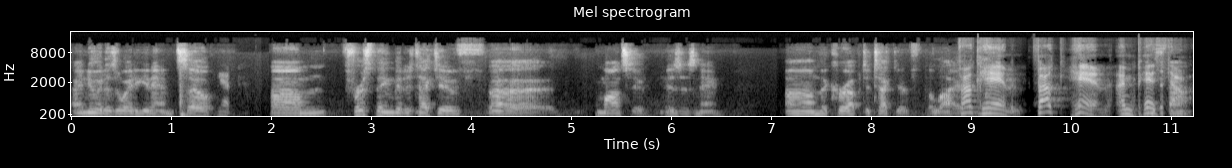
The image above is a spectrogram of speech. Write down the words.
I knew it as a way to get in. So, Yep. um, first thing, the detective uh, Monsue is his name, um, the corrupt detective, the liar. Fuck him. Fuck him. I'm pissed Yeah. off.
